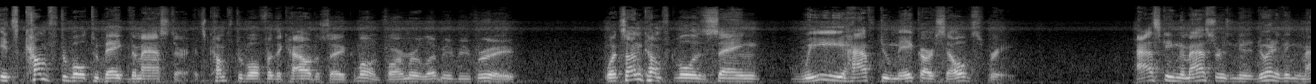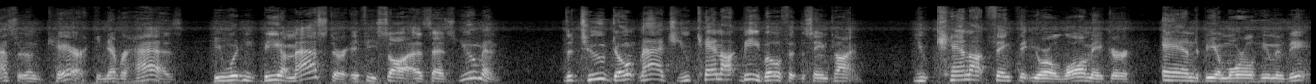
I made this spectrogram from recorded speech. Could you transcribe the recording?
it's comfortable to beg the master. It's comfortable for the cow to say, come on, farmer, let me be free. What's uncomfortable is saying, we have to make ourselves free asking the master isn't going to do anything. The master doesn't care. He never has. He wouldn't be a master if he saw us as human. The two don't match. You cannot be both at the same time. You cannot think that you're a lawmaker and be a moral human being.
